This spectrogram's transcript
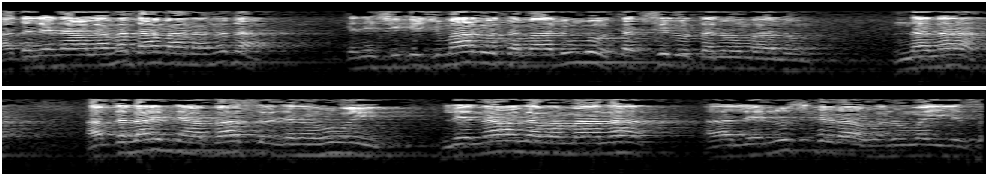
ادلن علامه دا معنا نه ده یعنی چې اجمال او تمالوم او تفصیل او تنو معلوم نه نه عبد الله ابن عباس رضی الله عنه وی لنعلم معنا لنسحر ونميز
